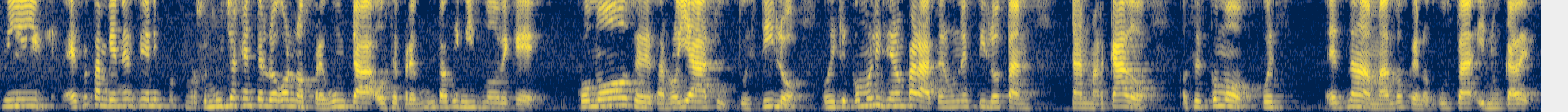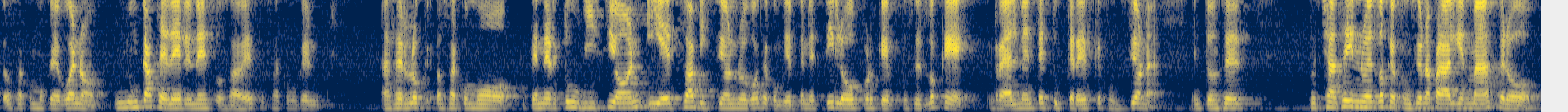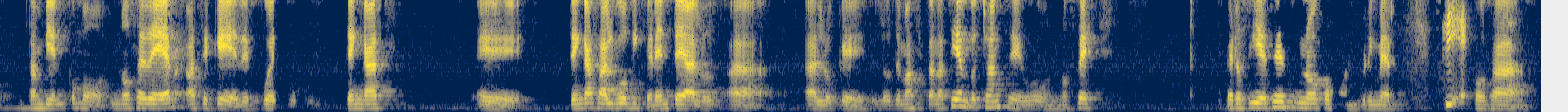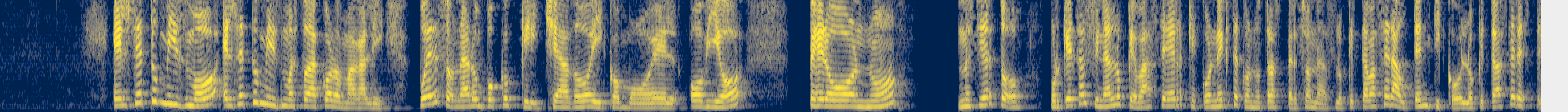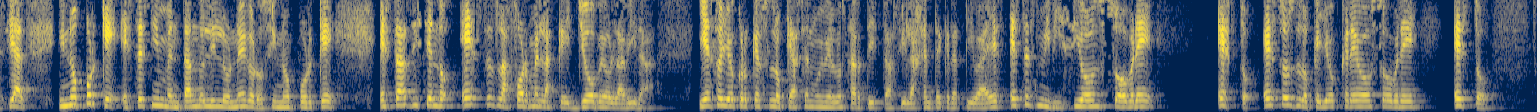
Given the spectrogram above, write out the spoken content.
Sí, eso también es bien importante, porque mucha gente luego nos pregunta o se pregunta a sí mismo de que cómo se desarrolla tu, tu estilo o de que cómo le hicieron para hacer un estilo tan, tan marcado. O sea, es como, pues, es nada más lo que nos gusta y nunca, o sea, como que, bueno, nunca ceder en eso, ¿sabes? O sea, como que hacerlo, o sea, como tener tu visión y esa visión luego se convierte en estilo porque pues es lo que realmente tú crees que funciona. Entonces, pues chance no es lo que funciona para alguien más, pero también como no ceder hace que después tengas, eh, tengas algo diferente a lo, a, a lo que los demás están haciendo, chance o no sé. Pero sí, ese es uno como el primer sí. cosa el sé tú mismo, el sé tú mismo, estoy de acuerdo, Magali. Puede sonar un poco clicheado y como el obvio, pero no, no es cierto, porque es al final lo que va a hacer que conecte con otras personas, lo que te va a hacer auténtico, lo que te va a hacer especial. Y no porque estés inventando el hilo negro, sino porque estás diciendo, esta es la forma en la que yo veo la vida. Y eso yo creo que es lo que hacen muy bien los artistas y la gente creativa. Es, esta es mi visión sobre esto, esto es lo que yo creo sobre esto.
